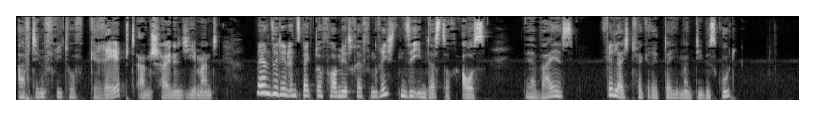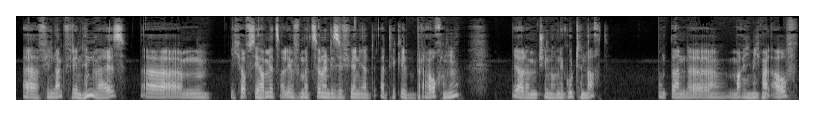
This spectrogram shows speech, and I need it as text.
Auf dem Friedhof gräbt anscheinend jemand. Wenn Sie den Inspektor vor mir treffen, richten Sie ihm das doch aus. Wer weiß, vielleicht vergräbt da jemand Diebesgut. Äh, vielen Dank für den Hinweis. Ähm, ich hoffe, Sie haben jetzt alle Informationen, die Sie für Ihren Artikel brauchen. Ja, dann wünsche ich noch eine gute Nacht. Und dann äh, mache ich mich mal auf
